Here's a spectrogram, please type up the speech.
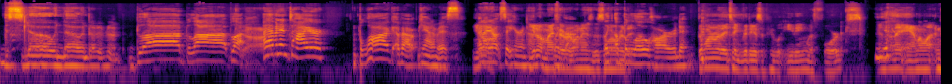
the slow and low and blah blah blah blah blah blah. God. I have an entire blog about cannabis. You and I don't sit here and talk you know, what my like favorite that. one is is the like one a they, blowhard. the one where they take videos of people eating with forks and Yeah. then they analyze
